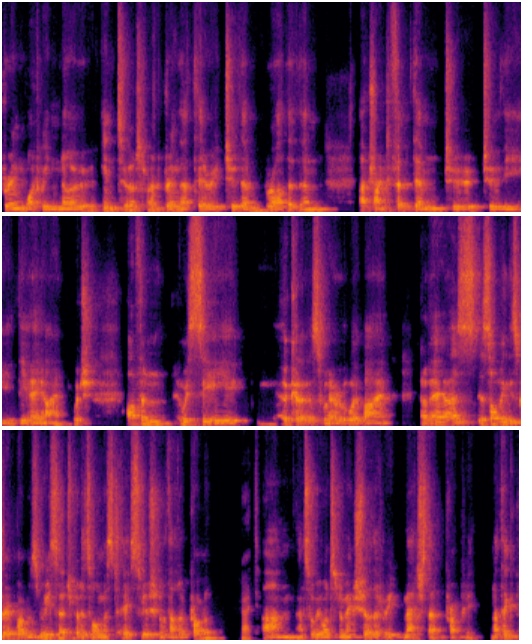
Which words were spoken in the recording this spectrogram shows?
bring what we know into it, right? Bring that theory to them rather than uh, trying to fit them to to the the AI, which often we see occurs where whereby kind of AI is, is solving these great problems in research, but it's almost a solution without a problem. Right. Um, and so we wanted to make sure that we match that properly. And I think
